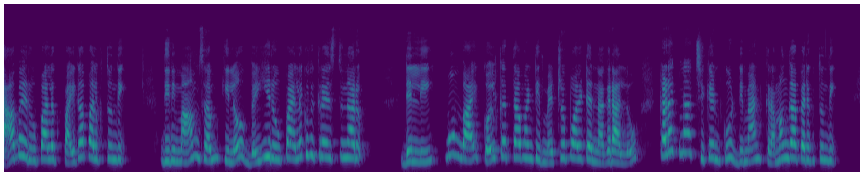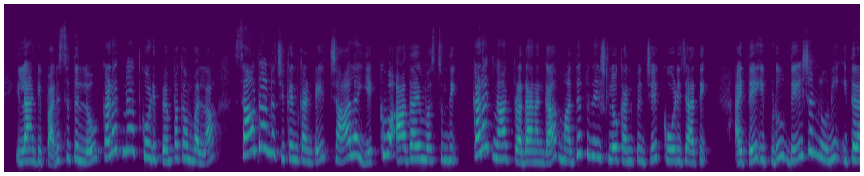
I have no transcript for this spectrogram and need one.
యాభై రూపాయలకు పైగా పలుకుతుంది. దీని మాంసం కిలో వెయ్యి రూపాయలకు విక్రయిస్తున్నారు. ఢిల్లీ ముంబై కోల్కతా వంటి మెట్రోపాలిటన్ నగరాల్లో కడక్నాథ్ చికెన్కు డిమాండ్ క్రమంగా పెరుగుతుంది. ఇలాంటి పరిస్థితుల్లో కడక్నాథ్ కోడి పెంపకం వల్ల సాధారణ చికెన్ కంటే చాలా ఎక్కువ ఆదాయం వస్తుంది. కడక్నాథ్ ప్రధానంగా మధ్యప్రదేశ్లో కనిపించే కోడి జాతి. అయితే ఇప్పుడు దేశంలోని ఇతర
